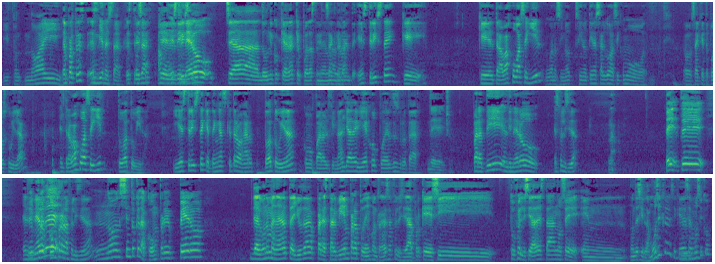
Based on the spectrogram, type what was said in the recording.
y pues, no hay en parte es, un bienestar. Es triste que el dinero sea lo único que haga que puedas tener Exactamente. Es triste que que el trabajo va a seguir, bueno, si no si no tienes algo así como o sea, que te puedes jubilar, el trabajo va a seguir toda tu vida. Y es triste que tengas que trabajar toda tu vida como para al final ya de viejo poder disfrutar. De hecho. Para ti el dinero es felicidad? No. Te, te ¿El dinero compra la felicidad? No siento que la compre, pero de alguna manera te ayuda para estar bien, para poder encontrar esa felicidad. Porque si tu felicidad está, no sé, en, un decir, la música, si quieres ser músico,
